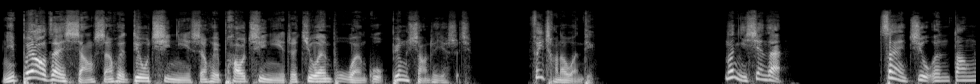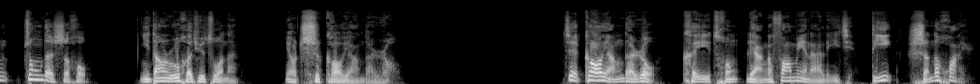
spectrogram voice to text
你不要再想神会丢弃你，神会抛弃你，这救恩不稳固，不用想这些事情，非常的稳定。那你现在在救恩当中的时候，你当如何去做呢？要吃羔羊的肉，这羔羊的肉。可以从两个方面来理解：第一，神的话语，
